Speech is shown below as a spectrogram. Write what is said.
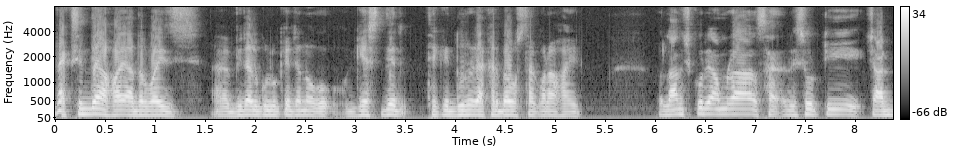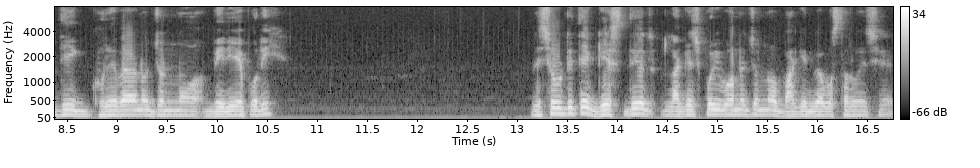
ভ্যাকসিন দেওয়া হয় আদারওয়াইজ বিড়ালগুলোকে যেন গেস্টদের থেকে দূরে রাখার ব্যবস্থা করা হয়। তো লাঞ্চ করে আমরা রিসোর্টটি চারদিক ঘুরে বেড়ানোর জন্য বেরিয়ে পড়ি। রিসোর্টটিতে গেস্টদের লাগেজ পরিবহনের জন্য বাগির ব্যবস্থা রয়েছে।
